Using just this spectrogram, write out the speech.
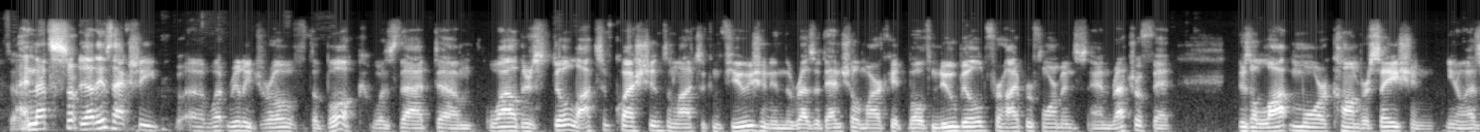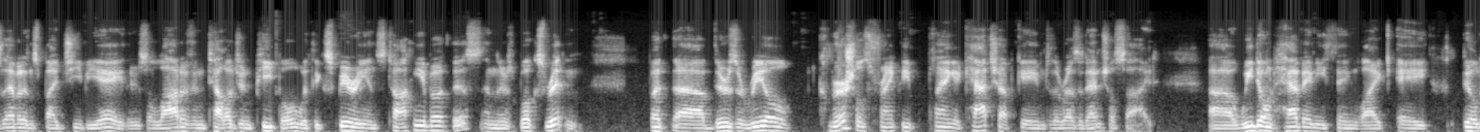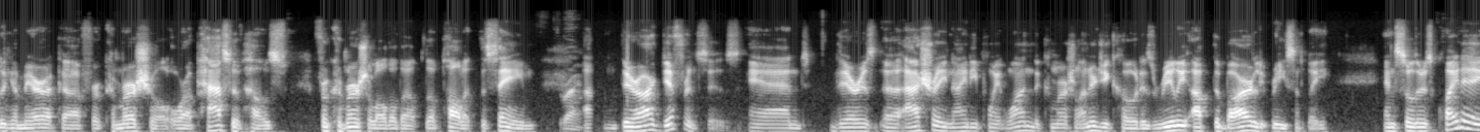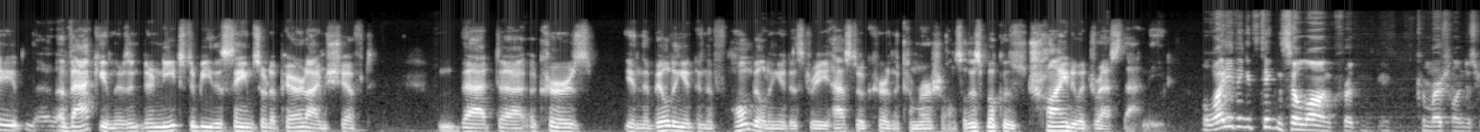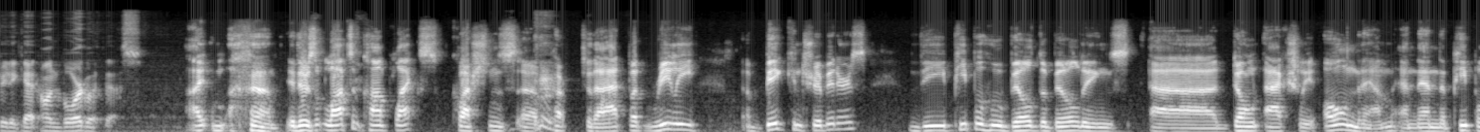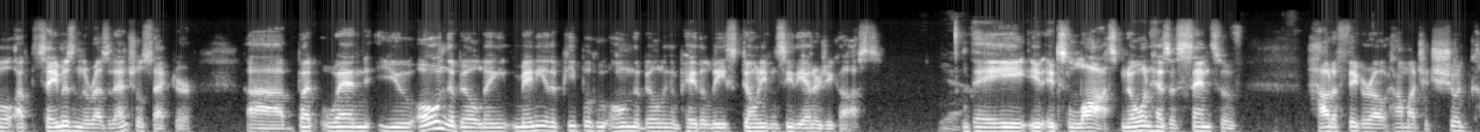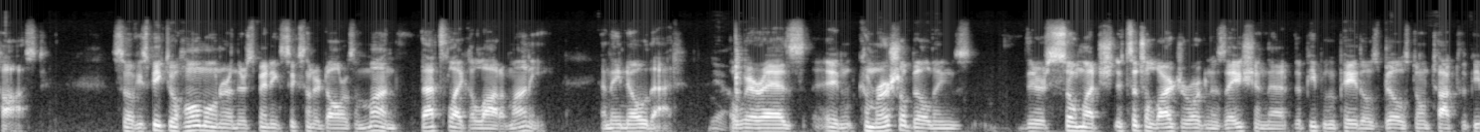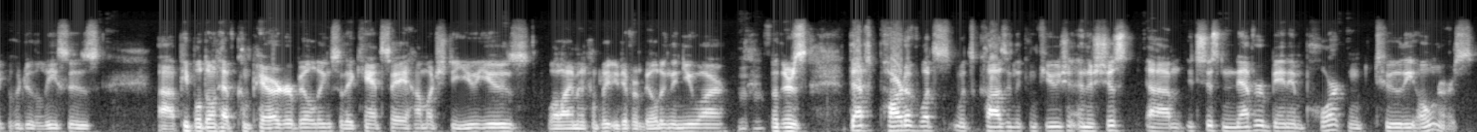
So. And that's that is actually uh, what really drove the book was that um, while there's still lots of questions and lots of confusion in the residential market, both new build for high performance and retrofit, there's a lot more conversation. You know, as evidenced by GBA, there's a lot of intelligent people with experience talking about this, and there's books written. But uh, there's a real commercials, frankly, playing a catch-up game to the residential side. Uh, we don't have anything like a Building America for commercial or a passive house for commercial, although they'll, they'll call it the same. Right. Um, there are differences, and there is uh, ASHRAE 90.1, the Commercial Energy Code, has really upped the bar recently, and so there's quite a, a vacuum. There's a, there needs to be the same sort of paradigm shift that uh, occurs in the building in the home building industry has to occur in the commercial. And so this book was trying to address that need. Well, why do you think it's taken so long for the commercial industry to get on board with this? I, uh, there's lots of complex questions uh, to that, but really, uh, big contributors. The people who build the buildings uh, don't actually own them, and then the people, uh, same as in the residential sector. Uh, but when you own the building, many of the people who own the building and pay the lease don't even see the energy costs. Yeah. They it, it's lost. No one has a sense of how to figure out how much it should cost. So if you speak to a homeowner and they're spending six hundred dollars a month, that's like a lot of money, and they know that. Yeah. Whereas in commercial buildings, there's so much. It's such a larger organization that the people who pay those bills don't talk to the people who do the leases uh, people don't have comparator buildings, so they can't say how much do you use while I'm in a completely different building than you are. Mm-hmm. So there's that's part of what's what's causing the confusion, and there's just um, it's just never been important to the owners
